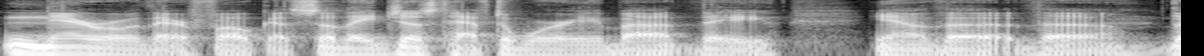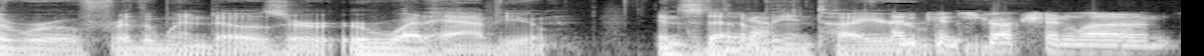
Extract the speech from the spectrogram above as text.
narrow their focus, so they just have to worry about the, you know, the the the roof or the windows or, or what have you, instead yeah. of the entire. And construction loans,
